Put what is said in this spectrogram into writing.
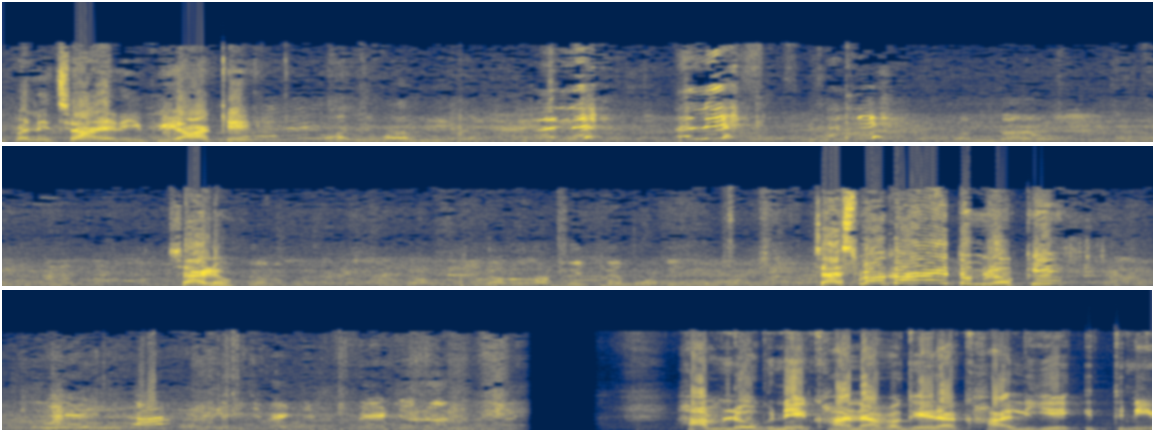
बनना चाय नहीं चलो चलो चलो। सब देखते हैं चश्मा कहाँ है तुम लोग के? हम लोग ने खाना वगैरह खा लिए। इतनी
